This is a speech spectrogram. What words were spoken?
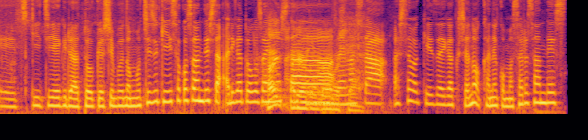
えー、月一レギュラー東京新聞の望月磯子さんでした。ありがとうございました。はい。ありがとうございました。ありがとうございました。明日は経済学者の金子勝さんです。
